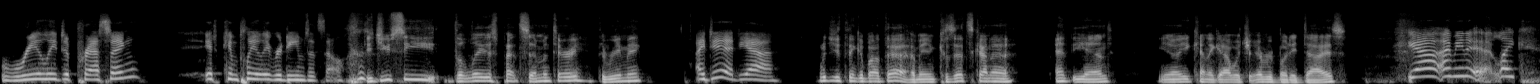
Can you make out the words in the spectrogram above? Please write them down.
really depressing, it completely redeems itself. Did you see the latest Pet Sematary, the remake? I did, yeah. What did you think about that? I mean, because that's kind of at the end. You know, you kind of got what your everybody dies. Yeah, I mean, it, like,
